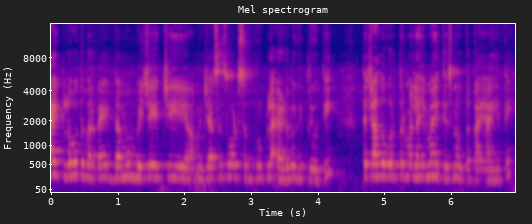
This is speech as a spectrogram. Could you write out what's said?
ऐकलं होतं बरं का. एकदा मुंबईच्या याची म्हणजे असंच व्हॉट्सअप ग्रुपला ॲड बघितली होती. त्याच्या अगोदर तर मला हे माहितीच नव्हतं काय आहे ते.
